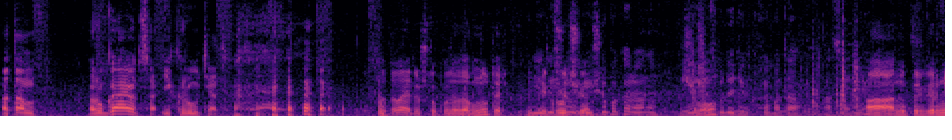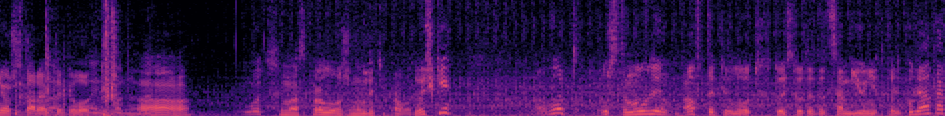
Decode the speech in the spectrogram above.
а там ругаются и крутят. Всё, давай эту штуку туда внутрь и Нет, прикручу. Еще, еще пока рано. Я сейчас вот этих хобота отсоединю. А, ну привернешь старый Да, автопилот. Ага, ага. Вот у нас проложены вот эти проводочки. А вот установлен автопилот. То есть вот этот сам юнит-калькулятор.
